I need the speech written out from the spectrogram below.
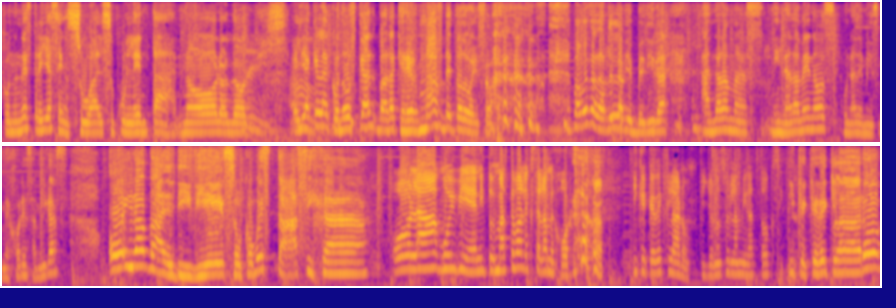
con una estrella sensual, suculenta. No, no, no. El día que la conozcan van a querer más de todo eso. Vamos a darle la bienvenida a nada más ni nada menos una de mis mejores amigas, Oira Valdivieso. ¿Cómo estás, hija? Hola, muy bien. Y tú más te vale que sea la mejor. y que quede claro que yo no soy la amiga tóxica. Y que quede claro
